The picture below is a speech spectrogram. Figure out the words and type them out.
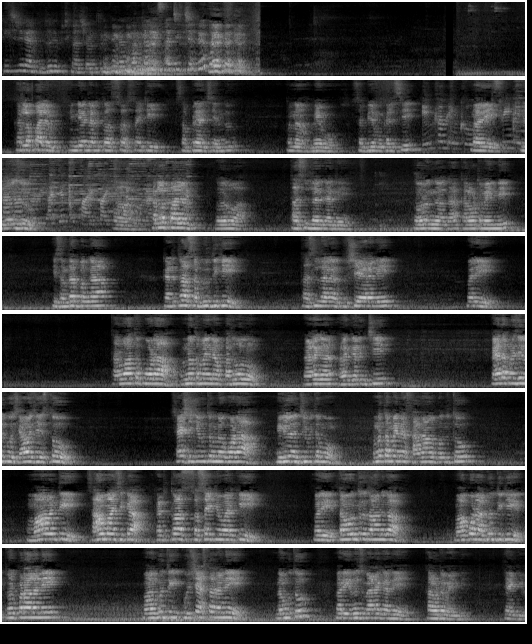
Teacher గారు బుద్ధి చూపించుకున్నారు చూడండి. ఇచ్చారు Karlapalem Indian Red Cross Society sub branch ఎందు ఉన్న మేము సభ్యులము కలిసి మరి ఈరోజు కర్లపాలెం గౌరవ తహసీల్దార్ గారిని గౌరవంగా కలవటమైంది ఈ సందర్భంగా రెడ్ క్రాస్ అభివృద్ధికి తహసీల్దార్ గారు కృషి చేయాలని మరి తర్వాత కూడా ఉన్నతమైన పదవులను అలంకరించి పేద ప్రజలకు సేవ చేస్తూ శేష జీవితంలో కూడా మిగిలిన జీవితము ఉన్నతమైన స్థానాలు పొందుతూ మా వంటి సామాజిక రెడ్ క్రాస్ సొసైటీ వారికి మరి తమ వంతుకు తానుగా మా కూడా అభివృద్ధికి తోడ్పడాలని మా అభివృద్ధికి కృషి చేస్తారని నమ్ముతూ మరి ఈరోజు మేడం గారిని కలవటం అయింది థ్యాంక్ యూ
